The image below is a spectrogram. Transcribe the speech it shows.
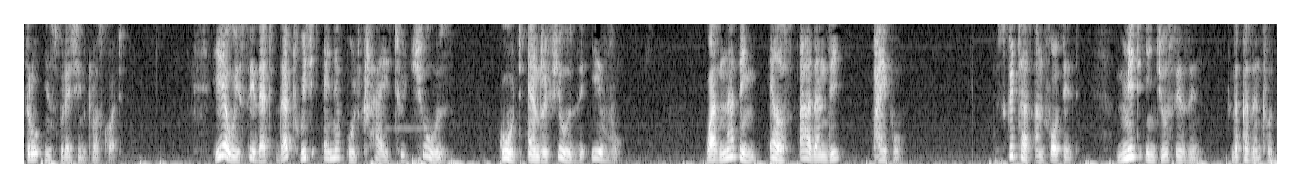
through inspiration. Close quote. Here we see that that which enabled Christ to choose good and refuse the evil was nothing else other than the Bible. Scriptures unfolded, meat in due season, the present truth.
